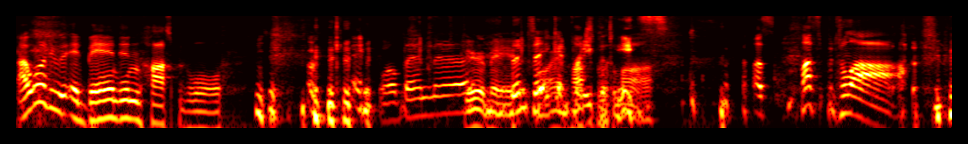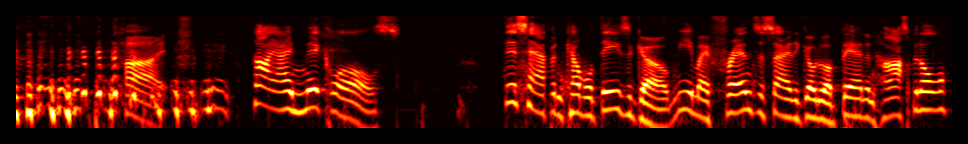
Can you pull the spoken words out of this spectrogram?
I want to abandon hospital. Okay, well then, uh, Fear me, then for take I am it, pretty hospitala. please. Hos- Hospitala. Hi. Hi, I'm Mickles. This happened a couple days ago. Me and my friends decided to go to abandoned hospital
